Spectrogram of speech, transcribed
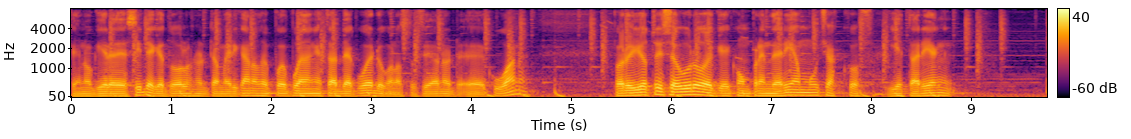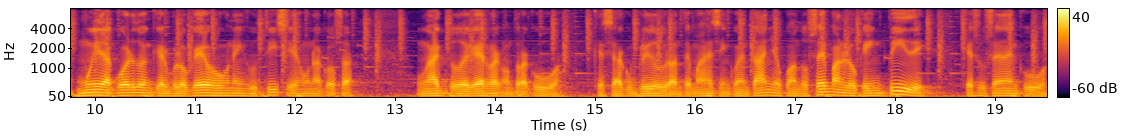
Que no quiere decir de que todos los norteamericanos después puedan estar de acuerdo con la sociedad eh, cubana, pero yo estoy seguro de que comprenderían muchas cosas y estarían muy de acuerdo en que el bloqueo es una injusticia, es una cosa, un acto de guerra contra Cuba que se ha cumplido durante más de 50 años, cuando sepan lo que impide que suceda en Cuba.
